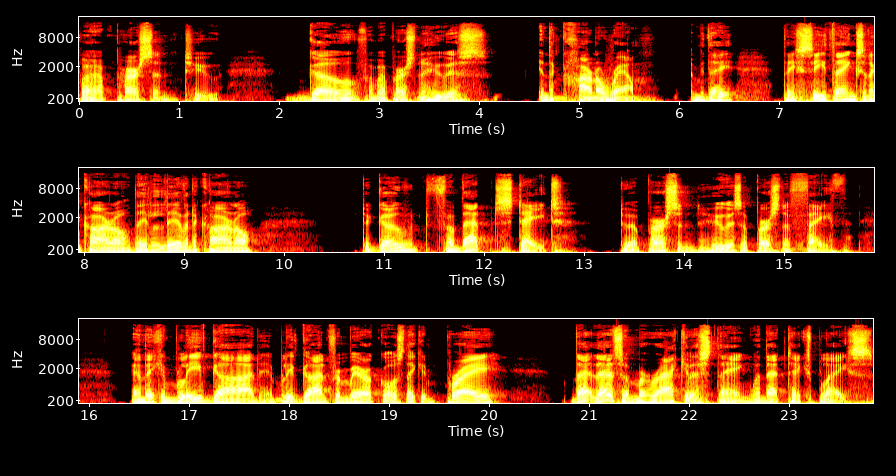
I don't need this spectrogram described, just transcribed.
for a person to go from a person who is in the carnal realm. I mean, they they see things in the carnal, they live in the carnal. To go from that state to a person who is a person of faith, and they can believe God and believe God for miracles. They can pray. That that's a miraculous thing when that takes place.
